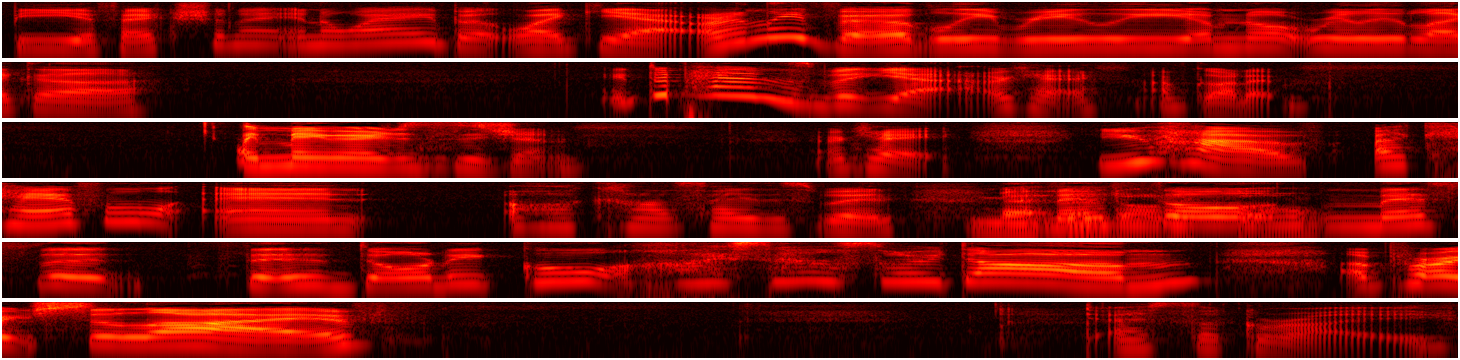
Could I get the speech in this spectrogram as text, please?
be affectionate in a way. But, like, yeah, only verbally, really. I'm not really like a. It depends, but yeah, okay, I've got it. I made my decision. Okay, you have a careful and. Oh, I can't say this word. Methodological. Method, methodical. Oh, I sound so dumb. Approach to life. Disagree.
